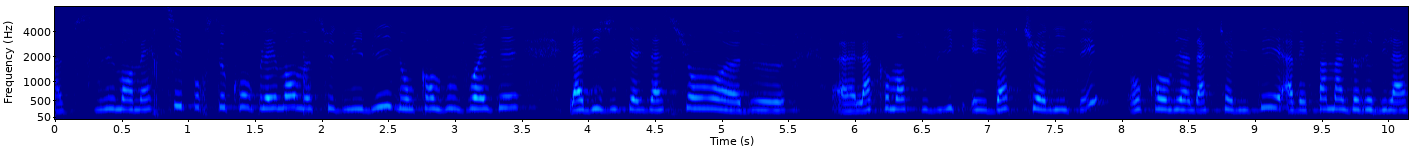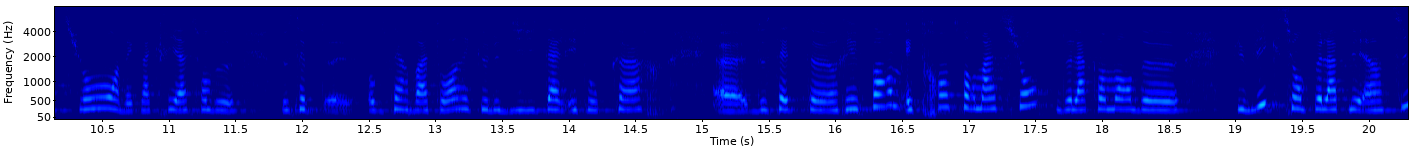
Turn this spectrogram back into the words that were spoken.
Absolument, merci pour ce complément, Monsieur Douibi. Donc, quand vous voyez la digitalisation euh, de euh, la commande publique et d'actualité, ô combien d'actualité, avec pas mal de révélations, avec la création de, de cet euh, observatoire et que le digital est au cœur de cette réforme et transformation de la commande publique, si on peut l'appeler ainsi,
